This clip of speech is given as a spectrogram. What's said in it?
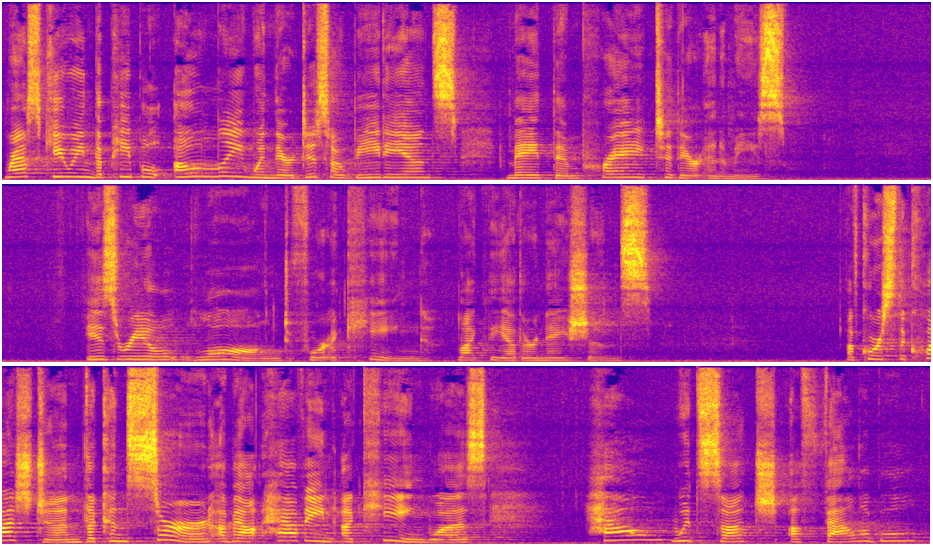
rescuing the people only when their disobedience made them prey to their enemies. Israel longed for a king like the other nations. Of course, the question, the concern about having a king was how would such a fallible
